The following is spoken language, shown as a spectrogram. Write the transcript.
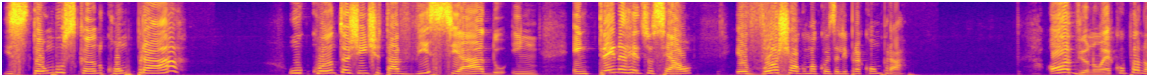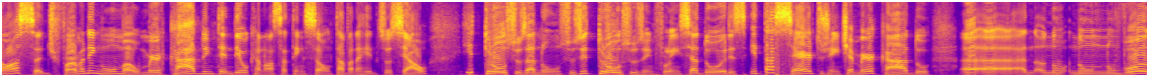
estão buscando comprar. O quanto a gente está viciado em entrei na rede social, eu vou achar alguma coisa ali para comprar. Óbvio, não é culpa nossa, de forma nenhuma. O mercado entendeu que a nossa atenção estava na rede social e trouxe os anúncios e trouxe os influenciadores. E tá certo, gente, é mercado. Uh, uh, uh, não, não vou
